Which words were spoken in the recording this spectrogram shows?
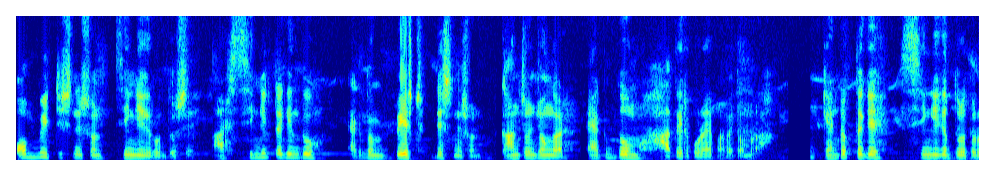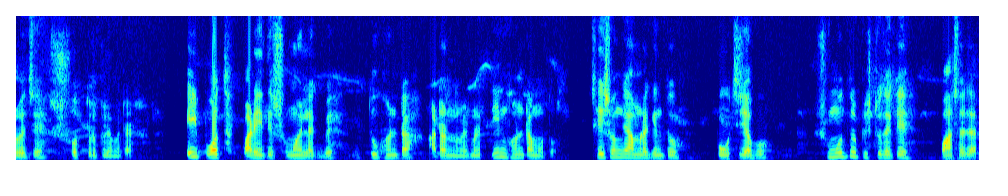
অফবিট ডেস্টিনেশন সিঙ্গিংয়ের উদ্দেশ্যে। আর সিঙ্গিংটা কিন্তু একদম বেস্ট ডেস্টিনেশন। কাঞ্চনজঙ্ঘার একদম হাতের গোড়ায় পাবে তোমরা। গ্যাংটক থেকে সিঙ্গিংয়ের দূরত্ব রয়েছে সত্তর কিলোমিটার। এই পথ পাড়ি দিতে সময় লাগবে দু ঘণ্টা আটান্ন মিনিট মানে তিন ঘণ্টা মতো। সেই সঙ্গে আমরা কিন্তু পৌঁছে যাব সমুদ্রপৃষ্ঠ থেকে পাঁচ হাজার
